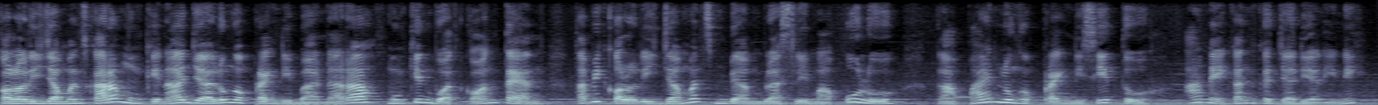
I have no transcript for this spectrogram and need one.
Kalau di zaman sekarang mungkin aja lu ngeprank di bandara mungkin buat konten. Tapi kalau di zaman 1950, ngapain lu ngeprank di situ? Aneh kan kejadian ini?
